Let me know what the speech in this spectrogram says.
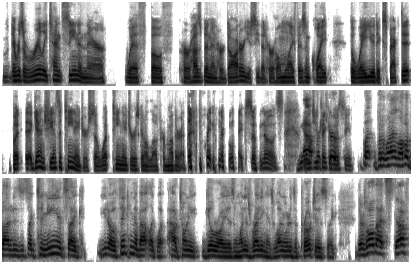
There was a really tense scene in there with both her husband and her daughter. You see that her home life isn't quite the way you'd expect it. But again, she has a teenager. So what teenager is going to love her mother at that point in her life? So who knows? Yeah, what did you think sure. of those scenes? But but what I love about it is it's like to me, it's like you know thinking about like what how Tony Gilroy is and what his writing is, what and what his approach is. Like there's all that stuff,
